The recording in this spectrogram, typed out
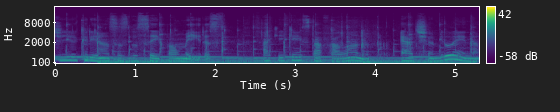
dia, crianças do SEI Palmeiras. Aqui quem está falando é a tia Milena.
